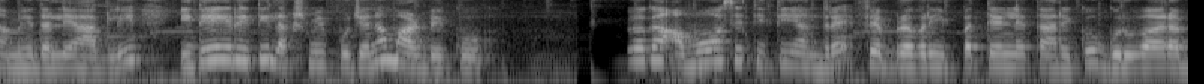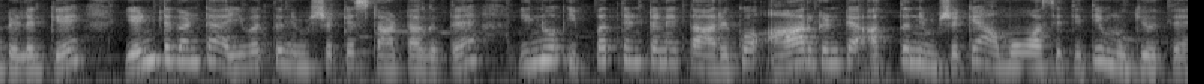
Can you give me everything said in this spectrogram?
ಸಮಯದಲ್ಲಿ ಆಗಲಿ ಇದೇ ರೀತಿ ಲಕ್ಷ್ಮೀ ಪೂಜೆನ ಮಾಡಬೇಕು. ಇವಾಗ ಅಮಾವಾಸ್ಯೆ ತಿಥಿ ಅಂದರೆ ಫೆಬ್ರವರಿ ಇಪ್ಪತ್ತೇಳನೇ ತಾರೀಕು ಗುರುವಾರ ಬೆಳಗ್ಗೆ ಎಂಟು ಗಂಟೆ ಐವತ್ತು ನಿಮಿಷಕ್ಕೆ ಸ್ಟಾರ್ಟ್ ಆಗುತ್ತೆ. ಇನ್ನು ಇಪ್ಪತ್ತೆಂಟನೇ ತಾರೀಕು ಆರು ಗಂಟೆ ಹತ್ತು ನಿಮಿಷಕ್ಕೆ ಅಮಾವಾಸ್ಯೆ ತಿಥಿ ಮುಗಿಯುತ್ತೆ.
